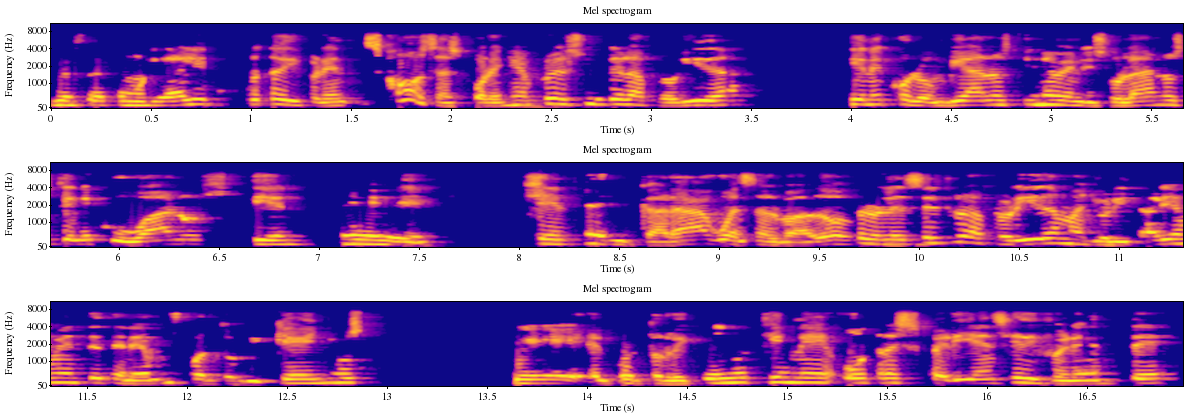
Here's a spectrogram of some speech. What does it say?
nuestra comunidad le importa diferentes cosas. Por ejemplo, el sur de la Florida tiene colombianos, tiene venezolanos, tiene cubanos, tiene gente de Nicaragua, El Salvador, pero en el centro de la Florida mayoritariamente tenemos puertorriqueños, el puertorriqueño tiene otra experiencia diferente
